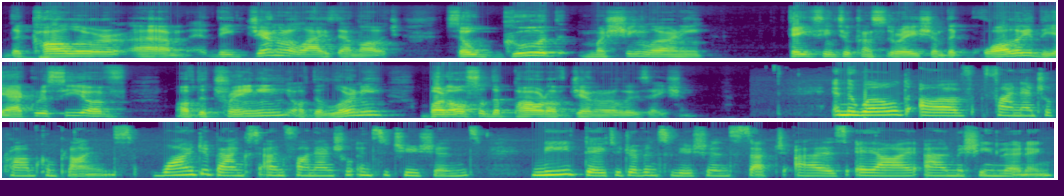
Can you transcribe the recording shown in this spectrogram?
the color, um, they generalize their knowledge. So good machine learning takes into consideration the quality, the accuracy of, of the training, of the learning, but also the power of generalization. In the world of financial crime compliance, why do banks and financial institutions need data driven solutions such as AI and machine learning?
